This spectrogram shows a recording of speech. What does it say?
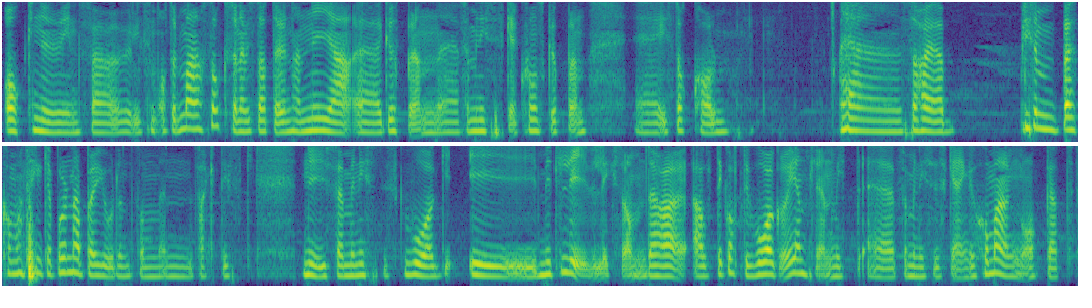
och nu inför liksom 8 mars också när vi startade den här nya eh, gruppen, eh, feministiska aktionsgruppen i Stockholm så har jag liksom börjat komma att tänka på den här perioden som en faktisk ny feministisk våg i mitt liv liksom. Det har alltid gått i vågor egentligen, mitt eh, feministiska engagemang och att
